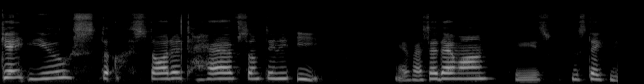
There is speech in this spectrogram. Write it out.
get you st started to have something to eat. If I said that wrong, please mistake me.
